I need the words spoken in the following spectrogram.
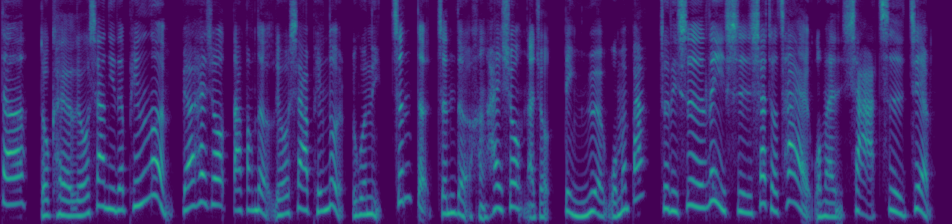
得，都可以留下你的评论，不要害羞，大方的留下评论。如果你真的真的很害羞，那就订阅我们吧。这里是历史下酒菜，我们下次见，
